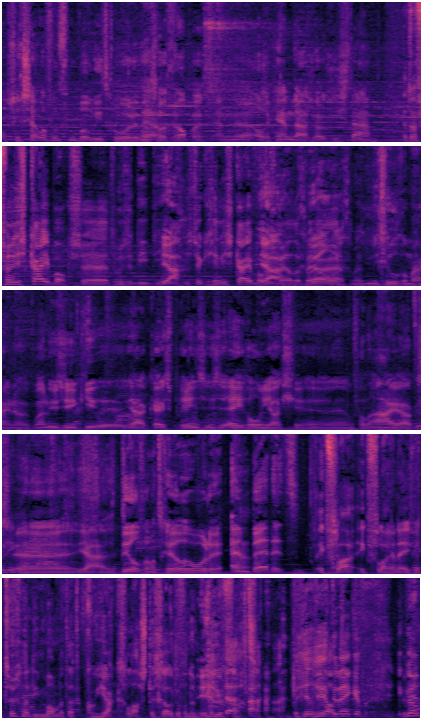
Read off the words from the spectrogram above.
op zichzelf een voetballied geworden. Dat is Ja. wel grappig. En eh, als ik hem daar zo zie staan. Het was van die skybox, eh, toen ze die, die, Ja. die stukjes in die skybox Ja, speelden. bij geweldig. Met Michiel Romein ook. Maar nu zie ik ja, Kees Prins in zijn Egon-jasje eh, van Ajax. eh, ja, deel van het geheel geworden. Embedded. Ik vlag, ik vlag ineens weer terug naar die man met dat cognac-glas... de grootte van een biervat. Je zit in één keer- ik, ben,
